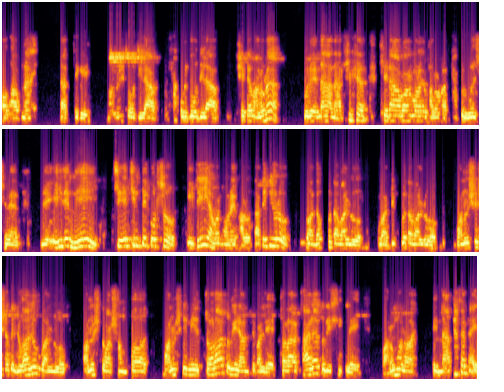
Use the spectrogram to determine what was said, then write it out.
অভাব নাই, তার থেকে মানুষকেও দিলাম, ঠাকুরকেও দিলাম, সেটা ভালো না? বলে, না না, সেটা সেটা আমার মনে হয় ভালো না। ঠাকুর বলছিলেন যে, এই যে নেই, চেয়ে চিনতে করছ, এটাই আমার মনে হয় ভালো। তাতে কি হলো? তোমার দক্ষতা বাড়লো, তোমার যোগ্যতা বাড়লো, মানুষের সাথে যোগাযোগ বাড়লো মানুষ তোমার সম্পদ। মানুষকে নিয়ে চলা তুমি জানতে পারলে, চলার কায়দা তুমি শিখলে। আমার মনে হয় এই না থাকাটাই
